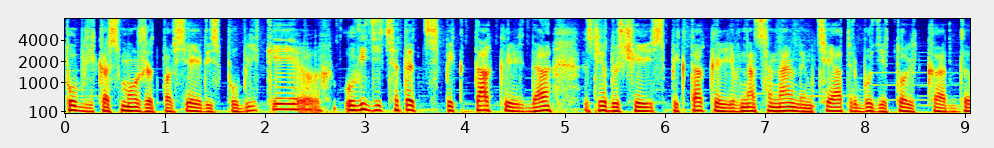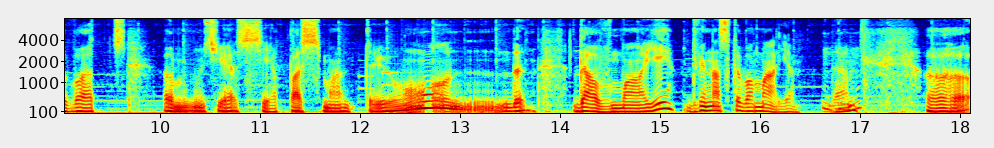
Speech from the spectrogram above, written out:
публика сможет по всей республике э, увидеть этот спектакль. Да. Следующий спектакль в Национальном театре будет только 20 эм, Сейчас я посмотрю. Да, в мае, 12 мая. Mm-hmm. Да. Э,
